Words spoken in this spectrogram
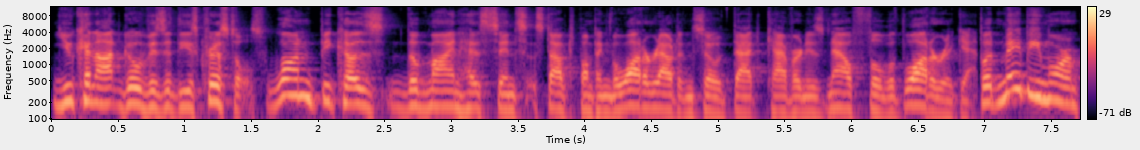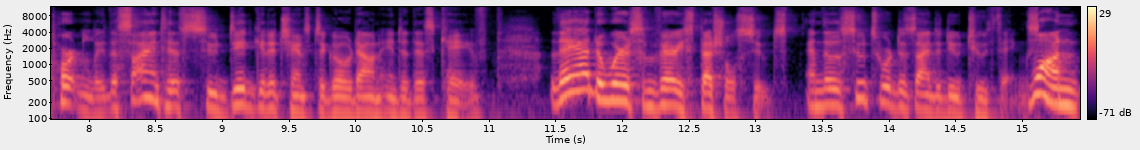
you cannot go visit these crystals. One, because the mine has since stopped pumping the water out, and so that cavern is now full of water again. But maybe more importantly, the scientists who did get a chance to go down into this cave, they had to wear some very special suits, and those suits were designed to do two things. One,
